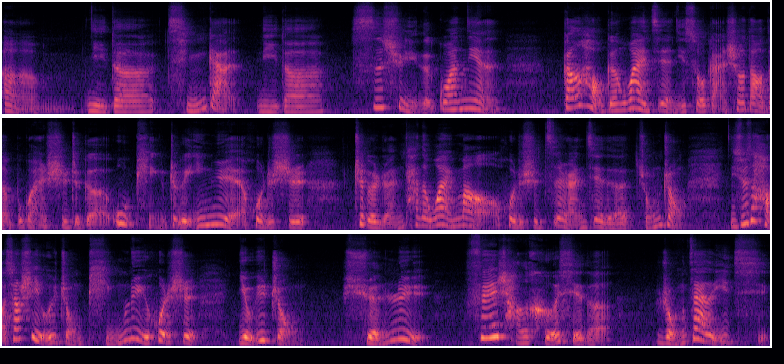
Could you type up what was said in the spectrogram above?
呃，你的情感、你的思绪、你的观念，刚好跟外界你所感受到的，不管是这个物品、这个音乐，或者是这个人他的外貌，或者是自然界的种种，你觉得好像是有一种频率，或者是有一种旋律，非常和谐的融在了一起。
